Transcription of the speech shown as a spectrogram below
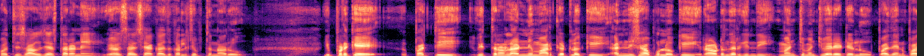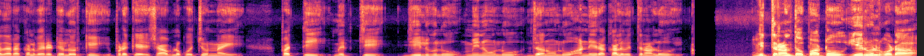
పత్తి సాగు చేస్తారని వ్యవసాయ శాఖ అధికారులు చెబుతున్నారు. ఇప్పటికే పత్తి విత్తనాలు అన్ని మార్కెట్లోకి అన్ని షాపుల్లోకి రావడం జరిగింది. మంచి మంచి వెరైటీలు పదిహేను పదహారు రకాల వెరైటీల వరకు ఇప్పటికే షాపులోకి వచ్చి ఉన్నాయి. పత్తి మిర్చి జీలుగులు మినువులు జనువులు అన్ని రకాల విత్తనాలు విత్తనాలతో పాటు ఎరువులు కూడా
